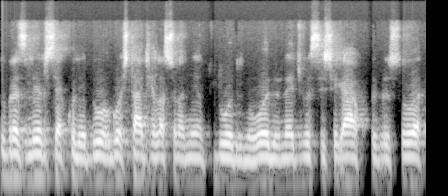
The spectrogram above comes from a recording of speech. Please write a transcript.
do brasileiro ser acolhedor, gostar de relacionamento do olho no olho, né, de você chegar para a pessoa,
